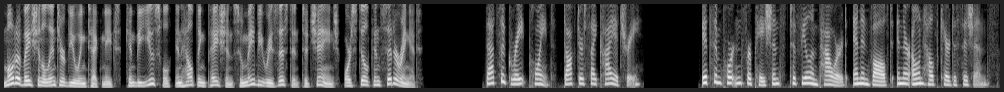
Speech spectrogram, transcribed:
Motivational interviewing techniques can be useful in helping patients who may be resistant to change or still considering it. That's a great point, Dr. Psychiatry. It's important for patients to feel empowered and involved in their own healthcare decisions.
